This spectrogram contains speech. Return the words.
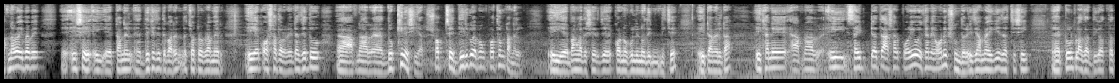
আপনারা এইভাবে এসে এই টানেল দেখে যেতে পারেন চট্টগ্রামের এই এক অসাধারণ, এটা যেহেতু আপনার দক্ষিণ এশিয়ার সবচেয়ে দীর্ঘ এবং প্রথম টানেল এই বাংলাদেশের যে কর্ণফুলী নদীর নিচে এই টানেলটা এইখানে আপনার এই সাইডটাতে আসার পরেও এখানে অনেক সুন্দর। এই যে আমরা এগিয়ে যাচ্ছি সেই টোল প্লাজার দিকে, অর্থাৎ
